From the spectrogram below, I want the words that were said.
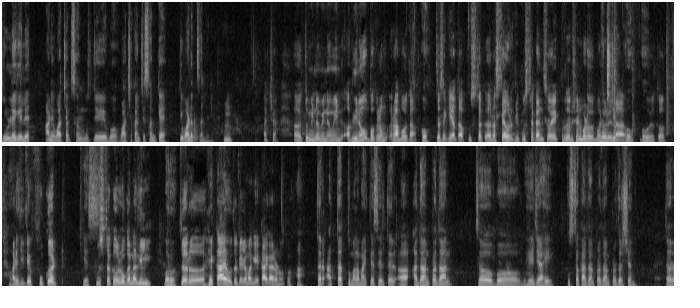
जुळले गेलेत आणि वाचक जे वाचकांची संख्या आहे ती वाढत चाललेली. हं. अच्छा. तुम्ही नवीन नवीन अभिनव उपक्रम राबवता. हो. जसं की आता पुस्तक रस्त्यावरती पुस्तकांचं एक प्रदर्शन भरव भरवलेलं हो, हो. होतं आणि तिथे फुकट पुस्तकं लोकांना दिली. बरोबर. तर हे काय होतं? त्याच्यामागे काय कारण होतं? हां. तर आत्ता तुम्हाला माहिती असेल तर आदान प्रदानचं हे जे आहे पुस्तक आदान प्रदान प्रदर्शन तर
